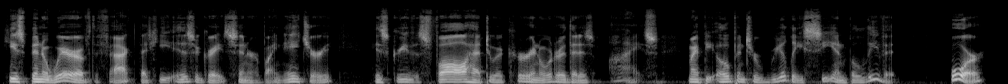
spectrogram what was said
He's been aware of the fact that he is a great sinner by nature. His grievous fall had to occur in order that his eyes might be open to really see and believe it. Or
